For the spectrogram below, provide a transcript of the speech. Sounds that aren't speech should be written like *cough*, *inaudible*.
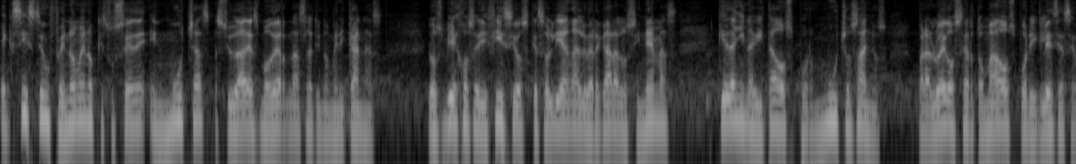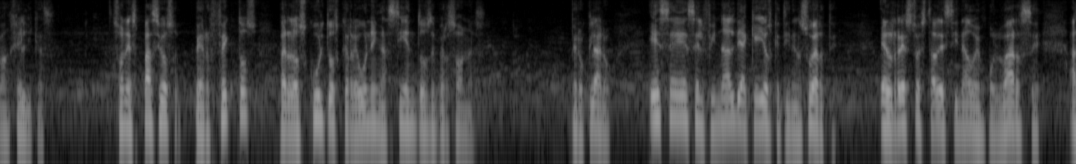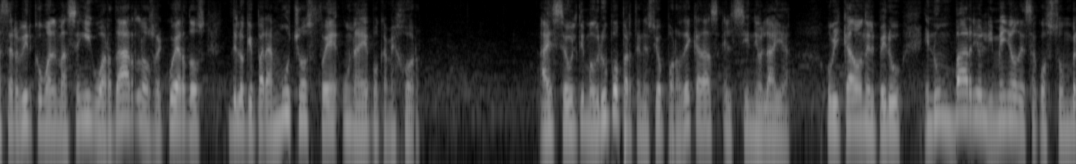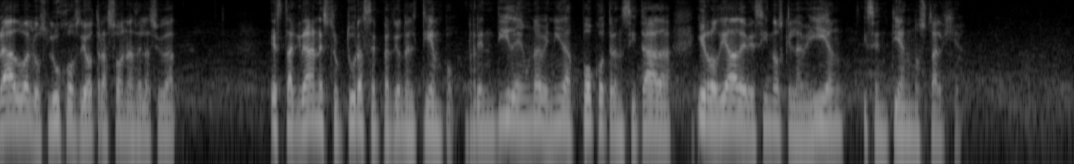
existe un fenómeno que sucede en muchas ciudades modernas latinoamericanas. Los viejos edificios que solían albergar a los cinemas quedan inhabitados por muchos años, para luego ser tomados por iglesias evangélicas. Son espacios perfectos para los cultos que reúnen a cientos de personas. Pero claro, ese es el final de aquellos que tienen suerte. El resto está destinado a empolvarse, a servir como almacén y guardar los recuerdos de lo que para muchos fue una época mejor. A ese último grupo perteneció por décadas el Cine Olaya, ubicado en el Perú, en un barrio limeño desacostumbrado a los lujos de otras zonas de la ciudad. Esta gran estructura se perdió en el tiempo, rendida en una avenida poco transitada y rodeada de vecinos que la veían y sentían nostalgia.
